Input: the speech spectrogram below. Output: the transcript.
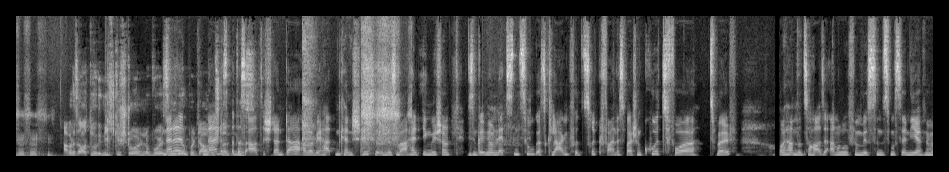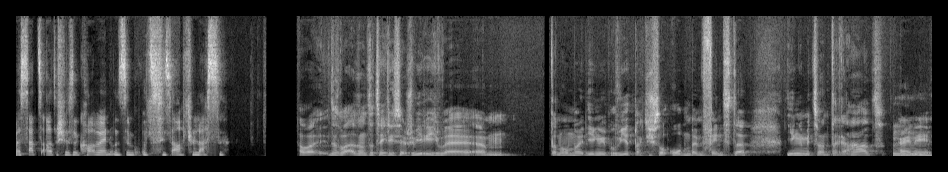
Aber das Auto wurde nicht gestohlen, obwohl es Nein, in nein, Leopoldau nein das, gestanden das ist. Auto stand da, aber wir hatten keinen Schlüssel und es war halt irgendwie schon, wir sind, glaube ich, beim letzten Zug aus Klagenfurt zurückgefahren, es war schon kurz vor zwölf und haben dann zu Hause anrufen müssen, es musste dann jemand mit einem Ersatzautoschlüssel kommen und uns ins Auto lassen. Aber das war also tatsächlich sehr schwierig, weil ähm, dann haben wir halt irgendwie probiert, praktisch so oben beim Fenster, irgendwie mit so einem Draht Mm. eine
